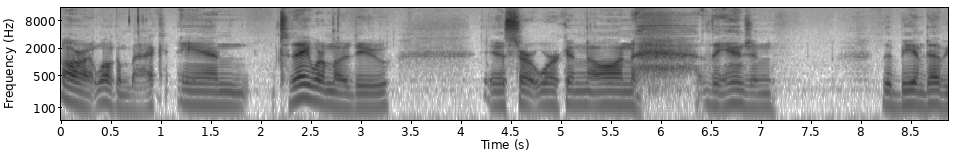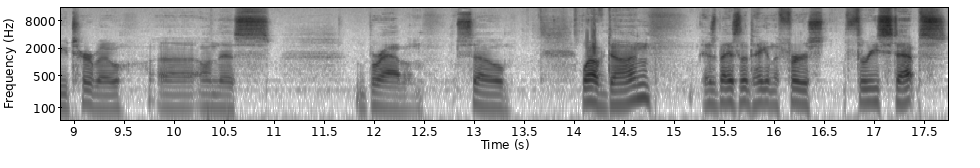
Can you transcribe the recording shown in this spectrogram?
All right, welcome back. And today, what I'm going to do is start working on the engine, the BMW Turbo, uh, on this Brabham. So, what I've done is basically taken the first three steps.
